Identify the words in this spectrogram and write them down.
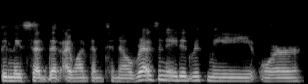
something they said that I want them to know resonated with me or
